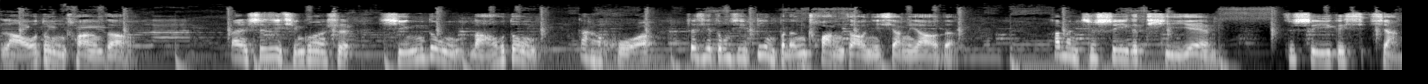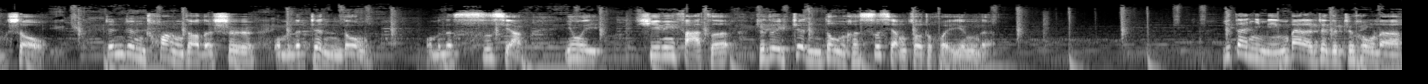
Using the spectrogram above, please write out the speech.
劳动创造，但实际情况是，行动、劳动、干活这些东西并不能创造你想要的，他们只是一个体验，这是一个享受。真正创造的是我们的震动、我们的思想，因为心理法则只对震动和思想做出回应的。一旦你明白了这个之后呢，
